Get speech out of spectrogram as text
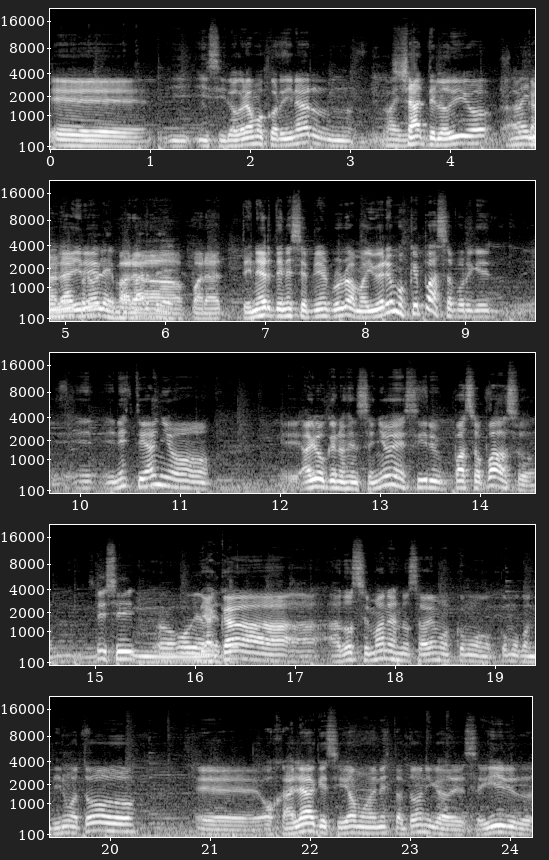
Eh, y, si logramos coordinar, ya te lo digo, acá al aire, para, para, tenerte en ese primer programa. Y veremos qué pasa, porque en este año eh, algo que nos enseñó es ir paso a paso. Sí, sí, mm, obviamente. De acá a, dos semanas no sabemos cómo, cómo continúa todo. Eh, ojalá que sigamos en esta tónica de seguir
